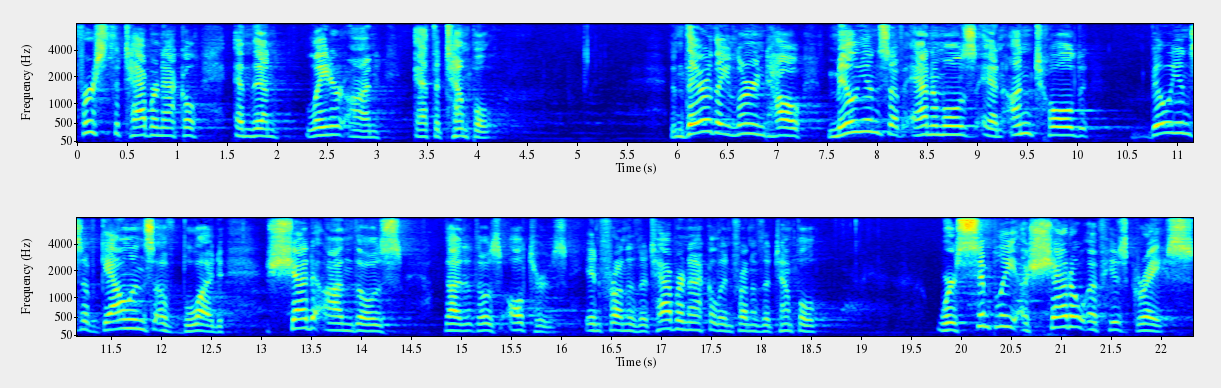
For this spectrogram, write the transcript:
first the tabernacle and then later on at the temple. And there they learned how millions of animals and untold billions of gallons of blood shed on those, those altars in front of the tabernacle, in front of the temple, were simply a shadow of His grace.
